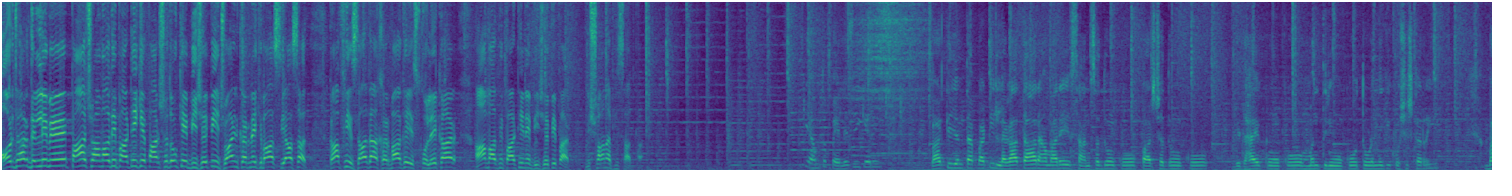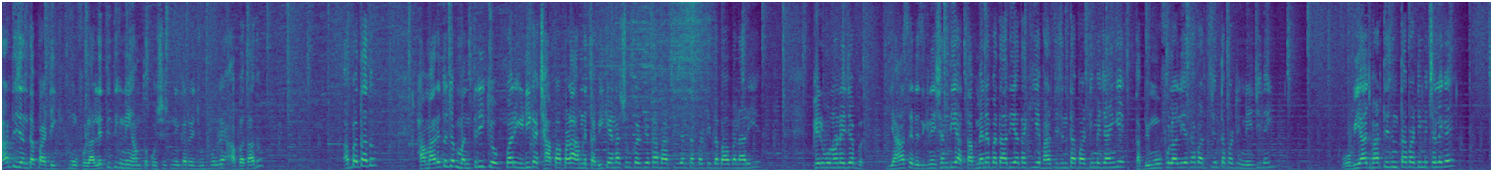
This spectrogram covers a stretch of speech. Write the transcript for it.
और इधर दिल्ली में पाँच आम आदमी पार्टी के पार्षदों के बीजेपी ज्वाइन करने के बाद सियासत काफ़ी ज़्यादा गर्मा गई इसको लेकर आम आदमी पार्टी ने बीजेपी पर निशाना भी साधा। कि हम तो पहले से ही कह रहे हैं। भारतीय जनता पार्टी लगातार हमारे सांसदों को, पार्षदों को, विधायकों को, मंत्रियों को तोड़ने की कोशिश कर रही है। भारतीय जनता पार्टी मुँह फुला लेती थी कि नहीं, हम तो कोशिश नहीं कर रहे, झूठ बोल रहे हैं। अब बता दो। अब बता दो। हमारे तो जब मंत्री के ऊपर ईडी का छापा पड़ा, हमने तभी कहना शुरू कर दिया था, भारतीय जनता पार्टी दबाव बना रही है। फिर उन्होंने जब यहाँ से रेजिग्नेशन दिया, तब मैंने बता दिया था कि ये भारतीय जनता पार्टी में जाएँगे, तब भी मुँह फुला लिया था भारतीय जनता पार्टी। नहीं जी, नहीं। वो भी आज भारतीय जनता पार्टी में चले गए।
